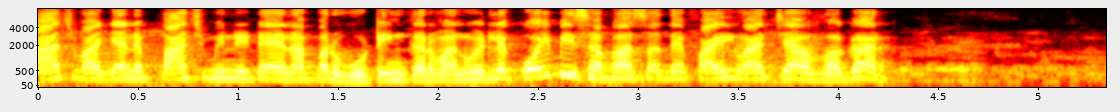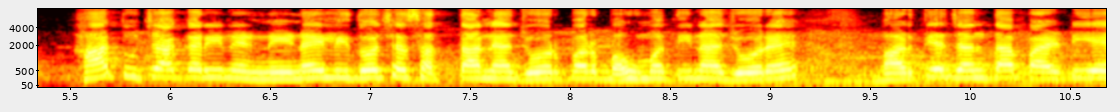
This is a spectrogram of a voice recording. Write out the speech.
પાંચ વાગ્યાને પાંચ મિનિટે એના પર વોટિંગ કરવાનું. એટલે કોઈ બી સભાસદે ફાઇલ વાંચ્યા વગર હાથ ઊંચા કરીને નિર્ણય લીધો છે સત્તાના જોર પર, બહુમતીના જોરે. ભારતીય જનતા પાર્ટીએ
